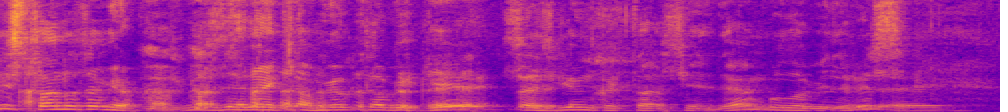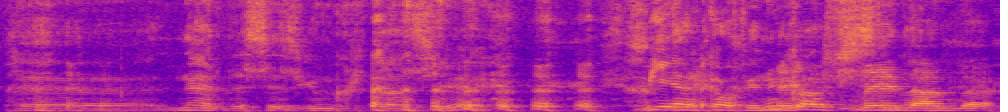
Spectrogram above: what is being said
Biz tanıtım yapıyoruz. Bizde reklam yok tabii ki. Sezgin Kırtasiye'den bulabiliriz. Evet. Ee, nerede Sezgin Kırtasiye? bir yer kafenin Me- karşısında. meydanda.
